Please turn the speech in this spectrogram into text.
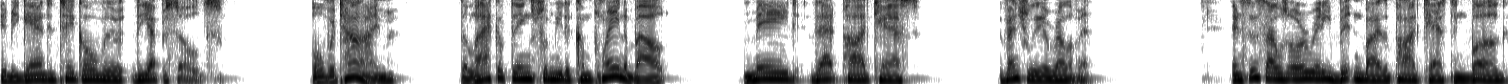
it began to take over the episodes. Over time, the lack of things for me to complain about made that podcast eventually irrelevant. And since I was already bitten by the podcasting bug,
